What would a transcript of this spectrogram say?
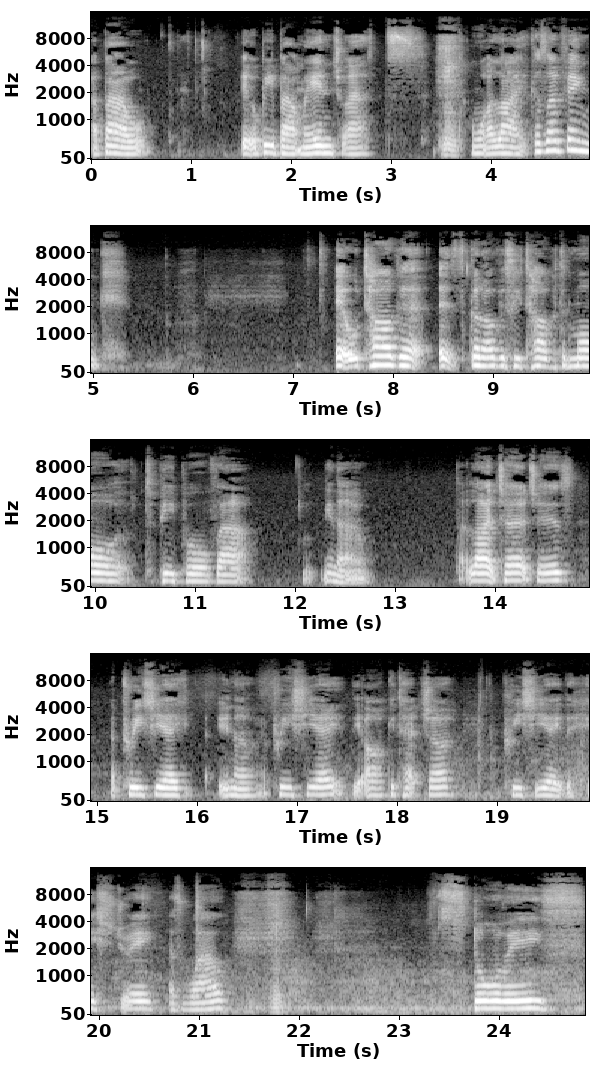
about. It'll be about my interests and what I like. Because I think it'll target it's gonna obviously target more to people that you know that like churches appreciate you know appreciate the architecture appreciate the history as well. Stories.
